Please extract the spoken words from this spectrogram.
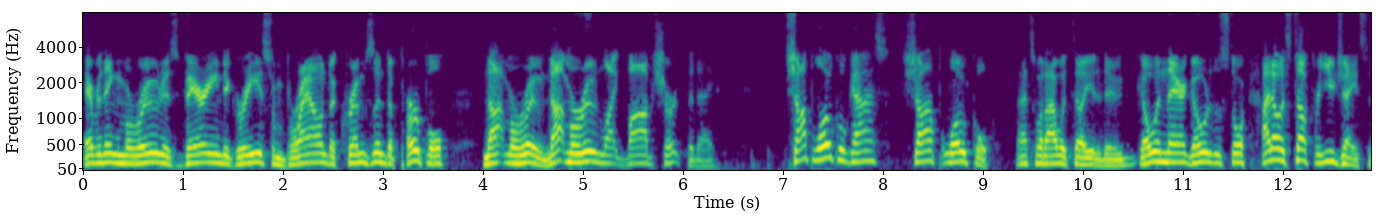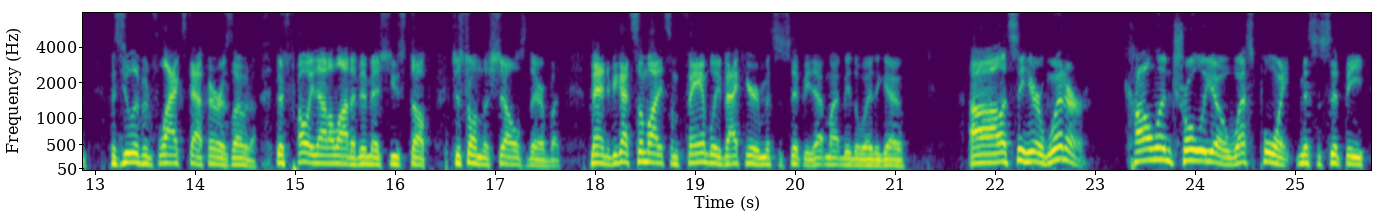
Everything maroon is varying degrees from brown to crimson to purple. Not maroon. Not maroon like Bob's shirt today. Shop local, guys. Shop local. That's what I would tell you to do. Go in there, go to the store. I know it's tough for you, Jason, because you live in Flagstaff, Arizona. There's probably not a lot of MSU stuff just on the shelves there. But man, if you got somebody, some family back here in Mississippi, that might be the way to go. Uh, let's see here. Winner, Cohen Trolio, West Point, Mississippi,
